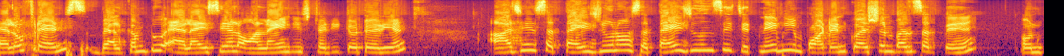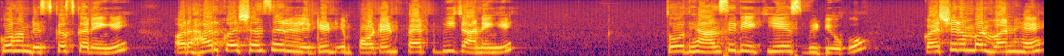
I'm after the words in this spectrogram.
Hello friends welcome to L I C L online study tutorial आज है 27 जून और 27 जून से जितने भी इंपॉर्टेंट क्वेश्चन बन सकते हैं, उनको हम डिस्कस करेंगे और हर क्वेश्चन से रिलेटेड इंपॉर्टेंट फैक्ट भी जानेंगे। तो ध्यान से देखिए इस वीडियो को। क्वेश्चन नंबर वन है,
